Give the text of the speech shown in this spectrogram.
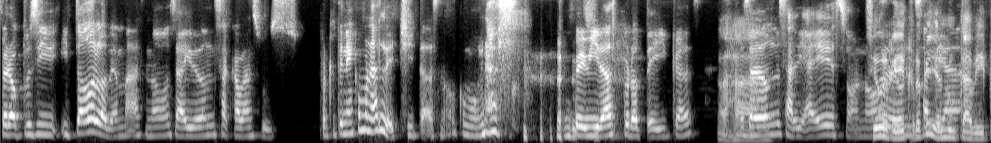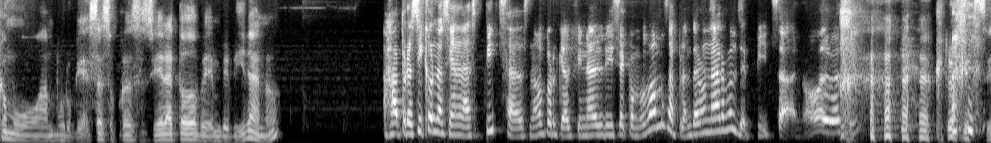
Pero pues y, y todo lo demás, ¿no? O sea, ¿y de dónde sacaban sus, porque tenían como unas lechitas, ¿no? Como unas bebidas proteicas. O sea, ¿de dónde salía eso, no? Sí, porque yo creo que yo nunca vi como hamburguesas o cosas así, era todo en bebida, ¿no? Ajá, pero sí conocían las pizzas, ¿no? Porque al final dice como vamos a plantar un árbol de pizza, ¿no? Algo así. creo que sí.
